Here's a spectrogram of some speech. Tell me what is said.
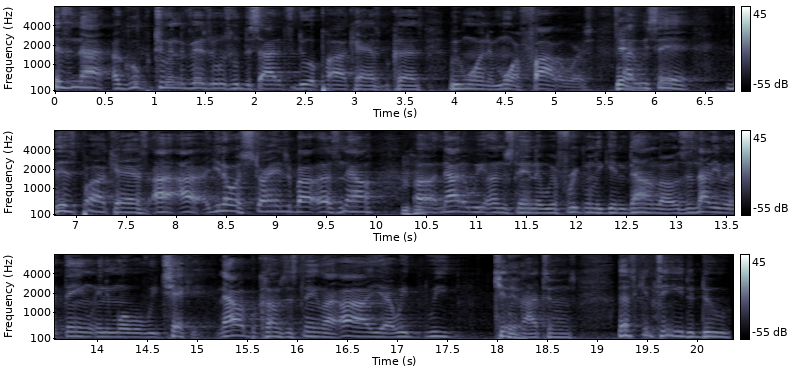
this is not a group of two individuals who decided to do a podcast because we wanted more followers. Yeah. Like we said, this podcast, I, I, you know, what's strange about us now. Mm-hmm. Uh, now that we understand that we're frequently getting downloads, it's not even a thing anymore where we check it. Now it becomes this thing like, ah, yeah, we we killing Yeah. iTunes. Let's continue to do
